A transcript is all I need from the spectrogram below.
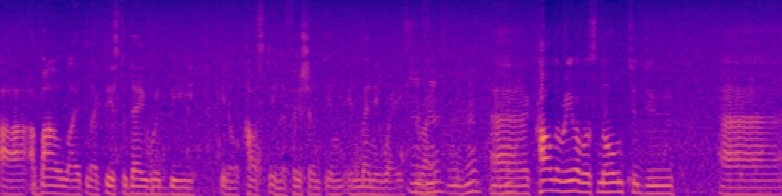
a, a bow light like this today would be, you know, cost inefficient in, in many ways, Mm-hmm, right? Uh, Carl Riva was known to do uh,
